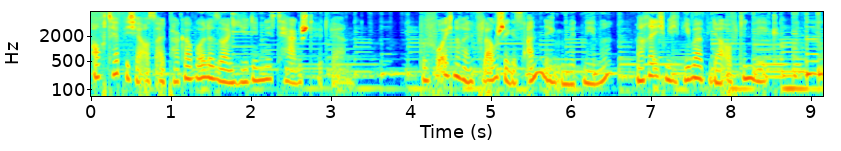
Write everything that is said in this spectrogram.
Auch Teppiche aus Alpakawolle sollen hier demnächst hergestellt werden. Bevor ich noch ein flauschiges Andenken mitnehme, mache ich mich lieber wieder auf den Weg.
